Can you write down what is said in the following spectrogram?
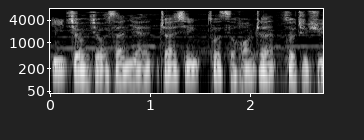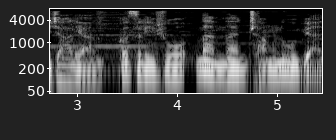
一九九三年摘星，作词黄沾，作曲徐佳良。歌词里说：“漫漫长路远，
